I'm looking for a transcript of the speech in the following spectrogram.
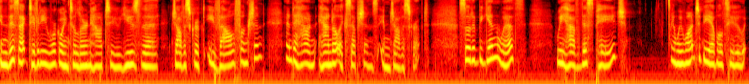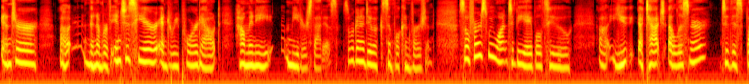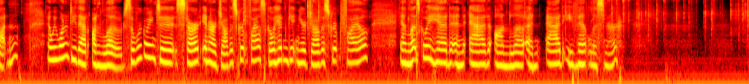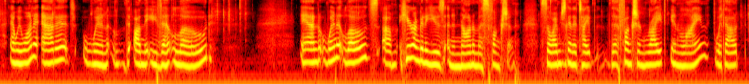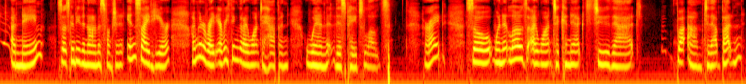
In this activity, we're going to learn how to use the JavaScript eval function and to ha handle exceptions in JavaScript. So to begin with, we have this page and we want to be able to enter uh, the number of inches here and to report out how many meters that is. So we're going to do a simple conversion. So first we want to be able to uh, you attach a listener to this button and we want to do that on load. So we're going to start in our JavaScript file. So go ahead and get in your JavaScript file and let's go ahead and add on an add event listener. And we want to add it when on the event load. And when it loads, um, here I'm going to use an anonymous function. So I'm just going to type the function right in line without a name. So it's going to be the anonymous function. And inside here, I'm going to write everything that I want to happen when this page loads. All right. So when it loads, I want to connect to that, um, to that button.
